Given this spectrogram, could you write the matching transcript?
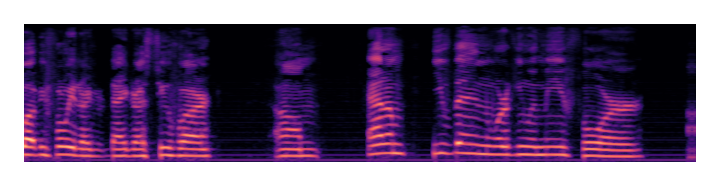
but before we digress too far, um, Adam, you've been working with me for uh,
